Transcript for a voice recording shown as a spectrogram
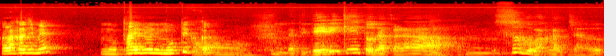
あらかじめもう大量に持っていくから、あうん。だってデリケートだからうん。すぐ分かっちゃう。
